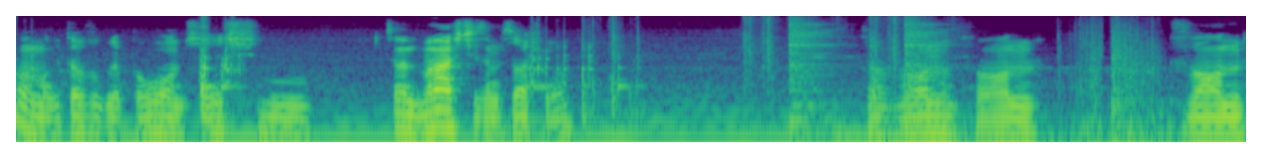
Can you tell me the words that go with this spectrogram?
O, mogę to w ogóle połączyć. Cenę 12 zamiast 8. To won, won, won.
